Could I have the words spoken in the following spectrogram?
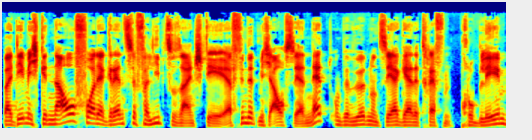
bei dem ich genau vor der Grenze verliebt zu sein stehe. Er findet mich auch sehr nett und wir würden uns sehr gerne treffen. Problem,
